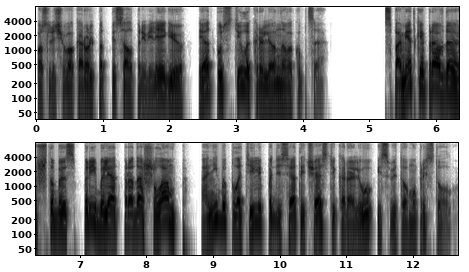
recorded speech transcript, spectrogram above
после чего король подписал привилегию и отпустил окрыленного купца. С пометкой, правда, чтобы с прибыли от продаж ламп они бы платили по десятой части королю и святому престолу.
